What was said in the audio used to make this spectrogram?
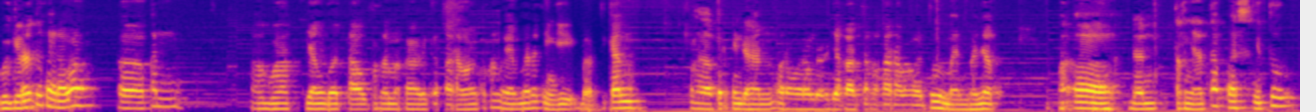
gue kira tuh Karawang eh, kan eh, gua yang gue tahu pertama kali ke Karawang itu kan UMR tinggi. Berarti kan eh, perpindahan orang-orang dari Jakarta ke Karawang itu lumayan banyak. Eh, dan ternyata pas itu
